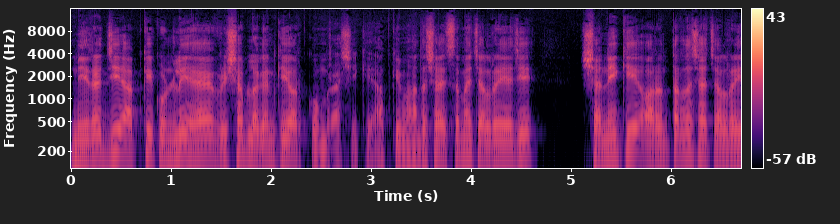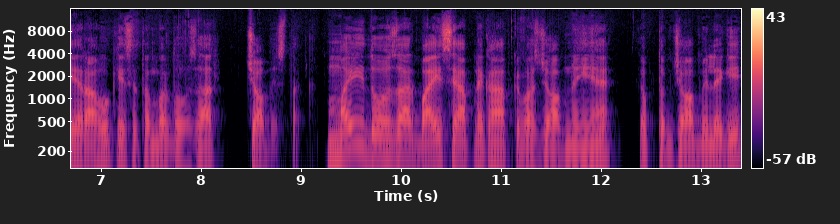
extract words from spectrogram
नीरज जी, आपकी कुंडली है वृषभ लगन की और कुंभ राशि की। आपकी महादशा इस समय चल रही है जी। शनि की और अंतरदशा चल रही है राहु की सितंबर 2024 तक। मई 2022 से आपने कहा आपके पास जॉब नहीं है, कब तक जॉब मिलेगी?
